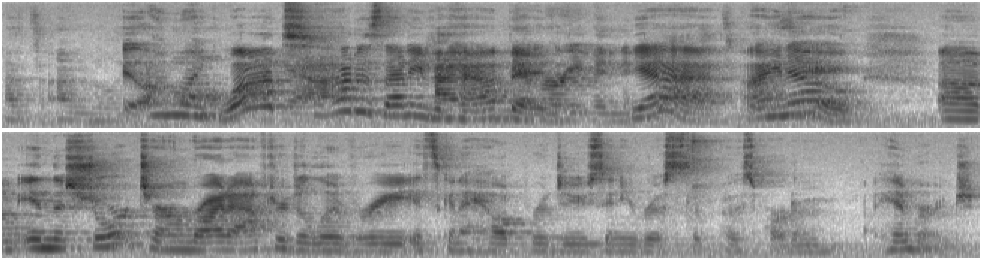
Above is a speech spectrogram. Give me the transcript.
That's unbelievable. I'm like, what? Yeah. How does that even I've happen? never even- yeah, I know. Um, in the short term, right after delivery, it's going to help reduce any risks of postpartum hemorrhage.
